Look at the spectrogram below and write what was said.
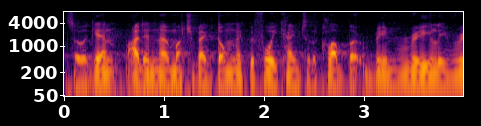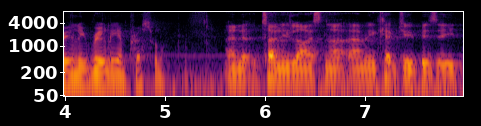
so again, I didn't know much about Dominic before he came to the club, but been really, really, really impressed with him. And uh, Tony Leistner, um, he kept you busy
